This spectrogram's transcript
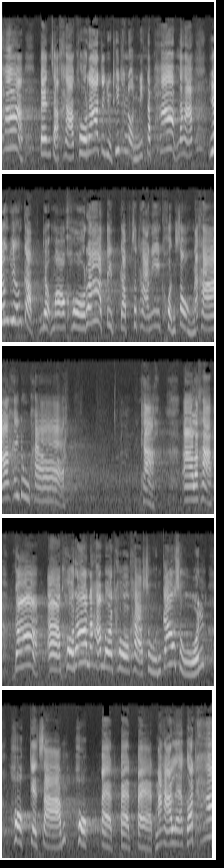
ถ้าเป็นสาขาโคราชจะอยู่ที่ถนนมิตรภาพนะคะเยื้องๆกับเดอะมอลล์โคราชติดกับสถานีขนส่งนะคะ ให้ดูค่ะค่ะเอาละค่ะ ก็โคราชนะคะเบอร์โทรค่ะ 090 673 6888 นะคะ แล้วก็ถ้า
